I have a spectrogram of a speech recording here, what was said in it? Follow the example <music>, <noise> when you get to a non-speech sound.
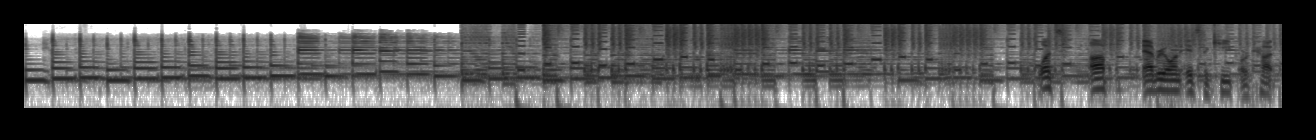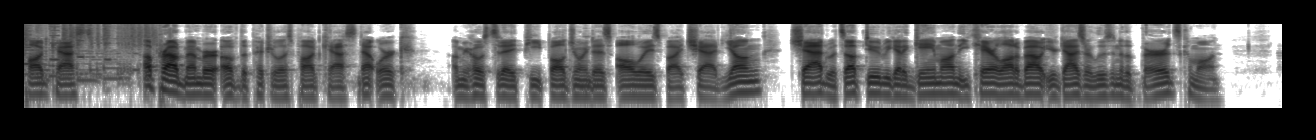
What's up, everyone? It's the Keep or Cut podcast, a proud member of the Pitcher List Podcast Network. I'm your host today, Pete Ball, joined as always by Chad Young. Chad, what's up, dude? We got a game on that you care a lot about. Your guys are losing to the birds. Come on.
